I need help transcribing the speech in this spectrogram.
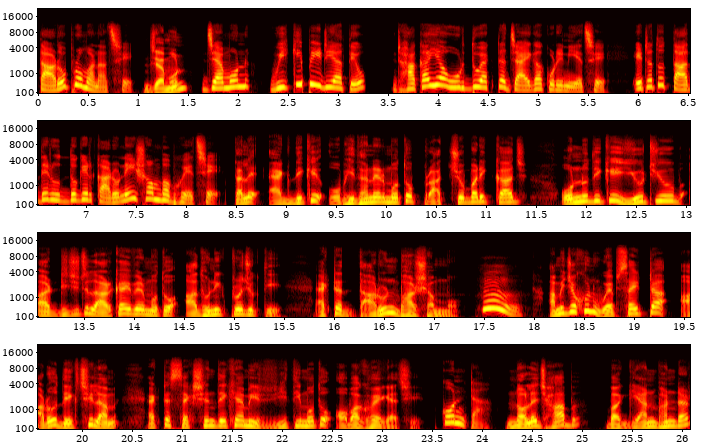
তারও প্রমাণ আছে। যেমন? যেমন উইকিপিডিয়াতেও ঢাকাইয়া উর্দু একটা জায়গা করে নিয়েছে। এটা তো তাদের উদ্যোগের কারণেই সম্ভব হয়েছে। তাহলে একদিকে অভিধানের মতো প্রাচ্যবারিক কাজ অন্যদিকে ইউটিউব আর ডিজিটাল আর্কাইভের মতো আধুনিক প্রযুক্তি একটা দারুণ ভারসাম্য। হুম। আমি যখন ওয়েবসাইটটা আরও দেখছিলাম একটা সেকশন দেখে আমি রীতিমতো অবাক হয়ে গেছি। কোনটা? নলেজ হাব বা জ্ঞান ভাণ্ডার?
